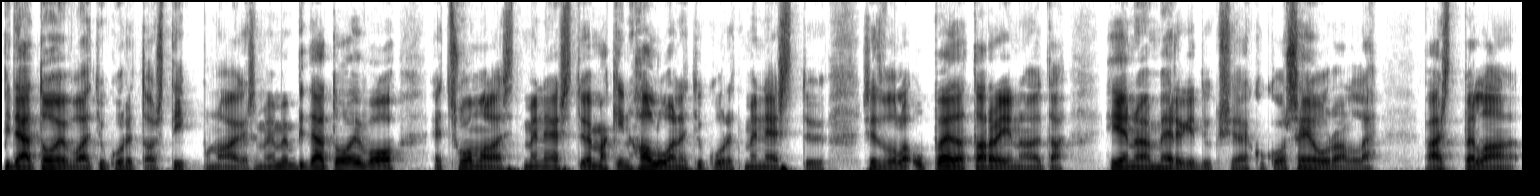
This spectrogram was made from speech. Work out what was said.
pitää toivoa, että jukurit olisi tippunut aikaisemmin. Meidän pitää toivoa, että suomalaiset menestyy, ja mäkin haluan, että jukurit menestyy. Siitä voi olla upeita tarinoita, hienoja merkityksiä koko seuralle, pääset pelaamaan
